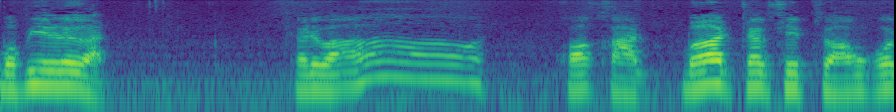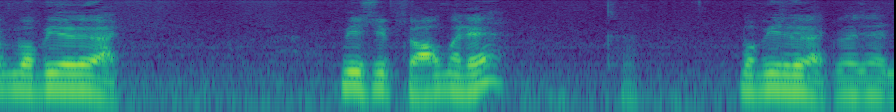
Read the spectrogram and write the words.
บ่มีเลือดก็เลยว่าเออขอขาดเบิดทั้งสิบสองคนบ่มีเลือด มีสิบสองมาเด้ครับบ่มีเลือดว่าซั่น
